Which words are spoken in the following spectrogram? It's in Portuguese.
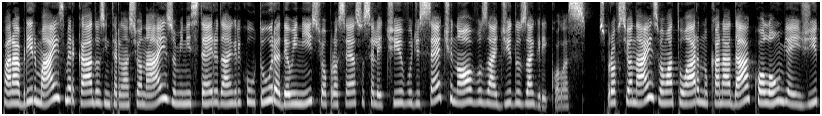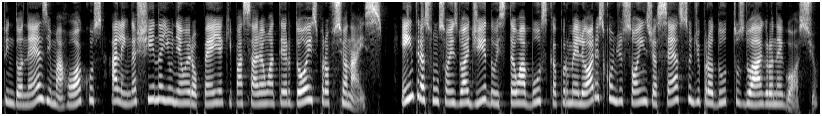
Para abrir mais mercados internacionais, o Ministério da Agricultura deu início ao processo seletivo de sete novos adidos agrícolas. Os profissionais vão atuar no Canadá, Colômbia, Egito, Indonésia e Marrocos, além da China e União Europeia, que passarão a ter dois profissionais. Entre as funções do adido estão a busca por melhores condições de acesso de produtos do agronegócio.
